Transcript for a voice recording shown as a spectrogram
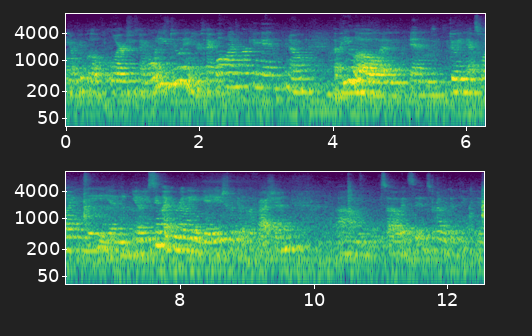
you know, people, lawyers are saying, well, what are you doing? You're saying, well, I'm working in, you know, a PILO and, and doing X, Y, and Z. And, you know, you seem like you're really engaged with your profession. Um, So it's, it's a really good thing to do.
